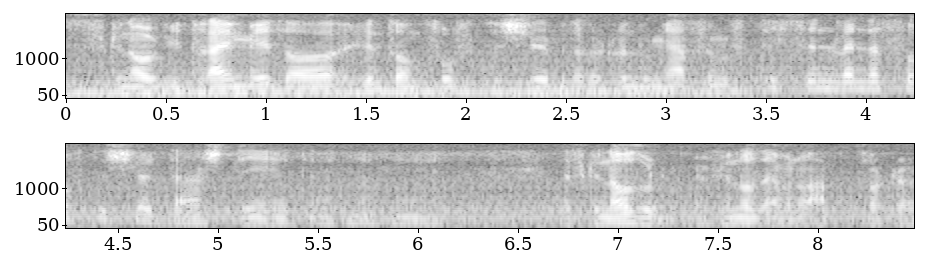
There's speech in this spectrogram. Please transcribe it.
Es ist genau wie 3 Meter hinterm 50 Schild mit der Begründung, ja 50 sind, wenn das 50 Schild da steht. ist genauso, ist genauso einfach nur Abzocke.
